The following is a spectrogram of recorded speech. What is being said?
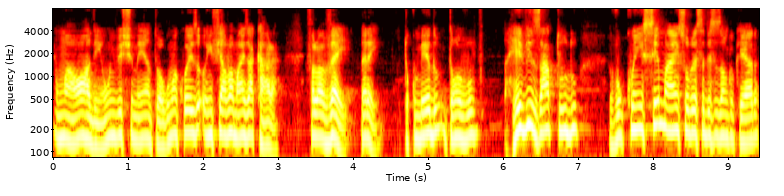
uma ordem, um investimento, alguma coisa, eu enfiava mais a cara. Eu falava, velho, peraí, tô com medo, então eu vou revisar tudo, eu vou conhecer mais sobre essa decisão que eu quero.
